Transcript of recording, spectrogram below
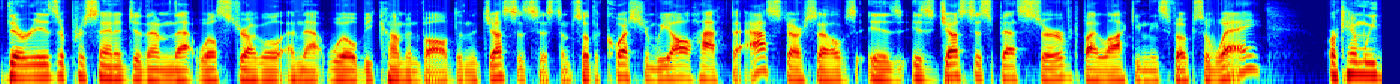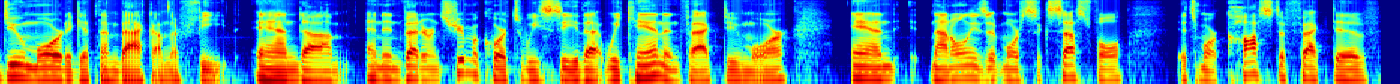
There is a percentage of them that will struggle and that will become involved in the justice system. So the question we all have to ask ourselves is: Is justice best served by locking these folks away, or can we do more to get them back on their feet? And um, and in veterans treatment courts, we see that we can in fact do more. And not only is it more successful, it's more cost effective.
